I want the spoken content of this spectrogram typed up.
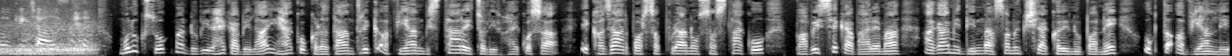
or King Charles. मुलुक शोकमा डुबिरहेका बेला यहाँको गणतान्त्रिक अभियान बिस्तारै चलिरहेको छ एक हजार वर्ष पुरानो संस्थाको भविष्यका बारेमा आगामी दिनमा समीक्षा गरिनुपर्ने उक्त अभियानले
